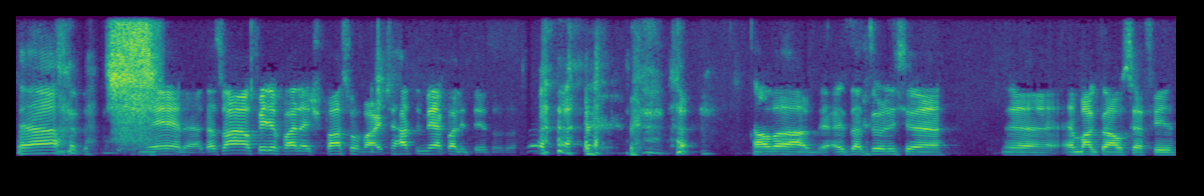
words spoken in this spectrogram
ja, nee, das war auf jeden Fall ein Spaß für Weiche. Hatte mehr Qualität. Also. Aber er ist natürlich, äh, äh, er mag da auch sehr viel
